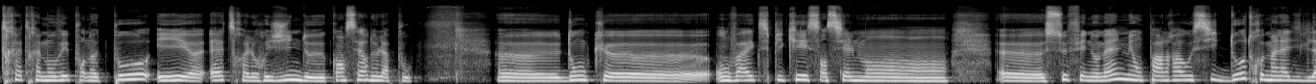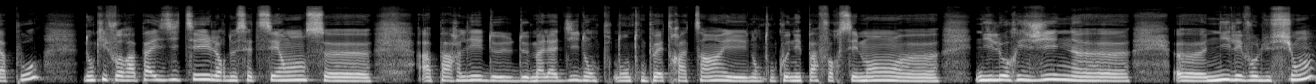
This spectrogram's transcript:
très très mauvais pour notre peau et être à l'origine de cancer de la peau. Euh, donc, euh, on va expliquer essentiellement euh, ce phénomène, mais on parlera aussi d'autres maladies de la peau. Donc, il faudra pas hésiter lors de cette séance à parler de, maladies dont, on peut être atteint et dont on connaît pas forcément ni l'origine ni l'évolution.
